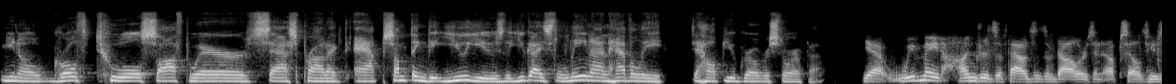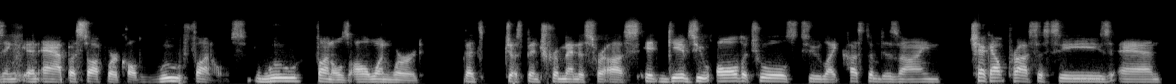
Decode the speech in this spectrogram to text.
you know, growth tool, software, SaaS product, app, something that you use that you guys lean on heavily to help you grow Restore a Yeah, we've made hundreds of thousands of dollars in upsells using an app, a software called WooFunnels. Woo Funnels, all one word. That's just been tremendous for us. It gives you all the tools to like custom design checkout processes and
